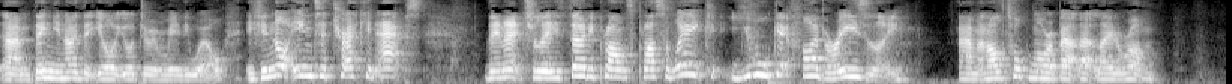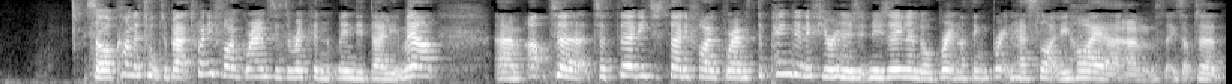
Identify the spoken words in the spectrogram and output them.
Um, then you know that you're you're doing really well. If you're not into tracking apps, then actually 30 plants plus a week, you will get fiber easily. Um, and I'll talk more about that later on. So I've kind of talked about 25 grams is the recommended daily amount. Um, up to, to 30 to 35 grams, depending if you're in New Zealand or Britain. I think Britain has slightly higher, um, it's up to,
